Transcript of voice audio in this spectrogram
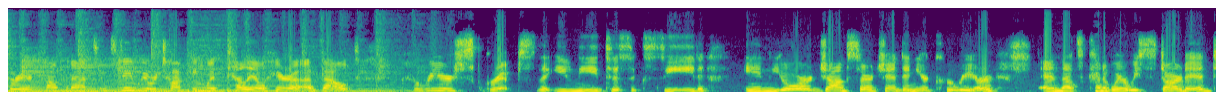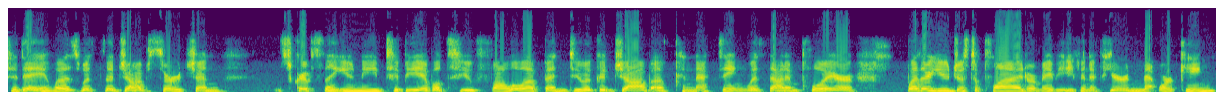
Career Confidante. And today we were talking with Kelley O'Hara about career scripts that you need to succeed in your job search and in your career. And that's kind of where we started today was with the job search and scripts that you need to be able to follow up and do a good job of connecting with that employer, whether you just applied or maybe even if you're networking.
